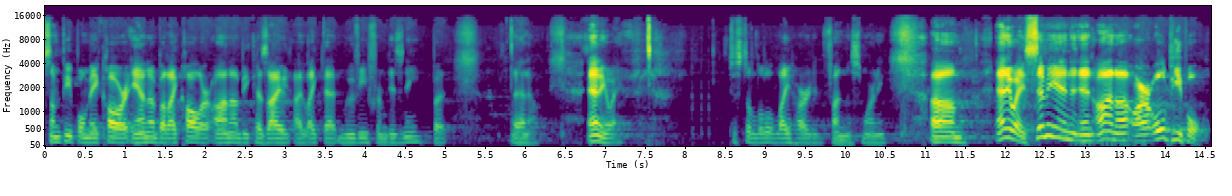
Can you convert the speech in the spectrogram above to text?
some people may call her Anna, but I call her Anna because I, I like that movie from Disney. But I don't know. Anyway, just a little lighthearted fun this morning. Um, anyway, Simeon and Anna are old people.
